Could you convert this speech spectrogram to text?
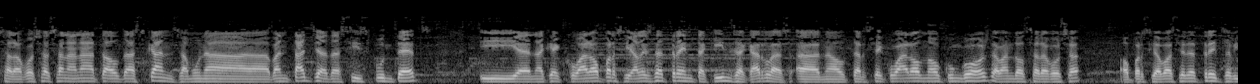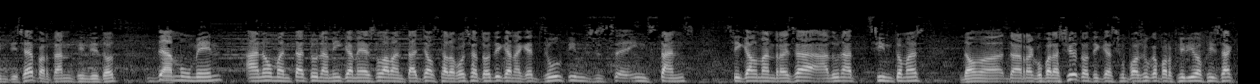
Saragossa n'ha anat al descans amb un avantatge de 6 puntets i en aquest quart el parcial és de 30-15, Carles. En el tercer quart, el nou Congost, davant del Saragossa, el parcial va ser de 13-27, per tant, fins i tot, de moment, han augmentat una mica més l'avantatge al Saragossa, tot i que en aquests últims eh, instants sí que el Manresa ha donat símptomes de, de recuperació, tot i que suposo que Porfirio Fisac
